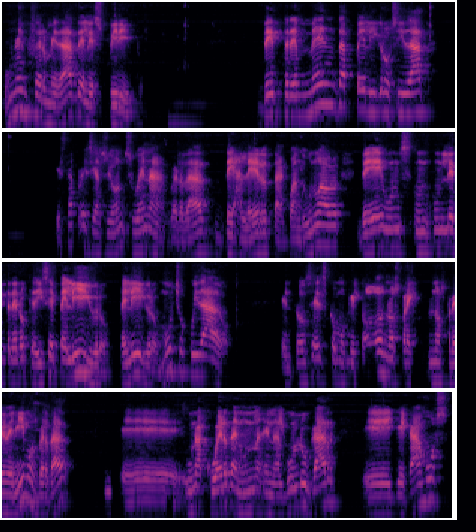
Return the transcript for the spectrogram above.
Una enfermedad del espíritu. De tremenda peligrosidad. Esta apreciación suena, ¿verdad? De alerta. Cuando uno ve un, un, letrero que dice peligro, peligro, mucho cuidado. Entonces, como que todos nos, prevenimos, ¿verdad? eh, una cuerda en, en algún lugar, eh, llegamos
